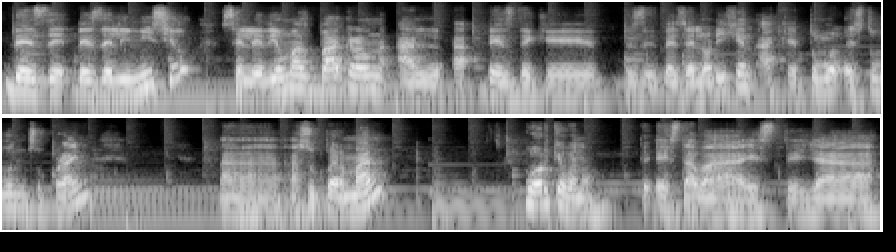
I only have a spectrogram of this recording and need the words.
desde, desde el inicio se le dio más background al, desde que, desde, desde el origen a que tuvo, estuvo en su prime, a, Superman, porque bueno, estaba este ya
